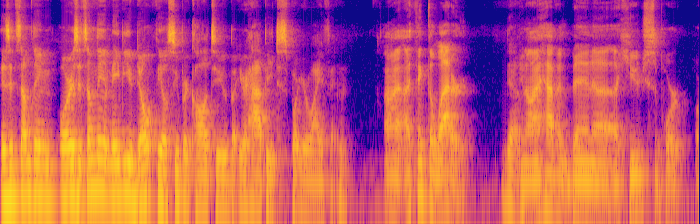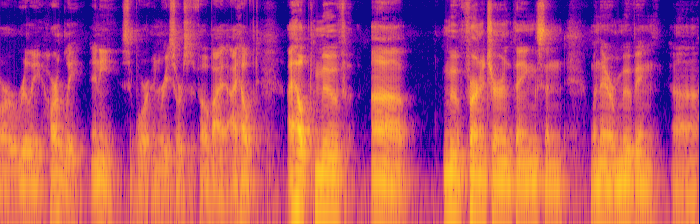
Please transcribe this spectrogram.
Is it something, or is it something that maybe you don't feel super called to, but you're happy to support your wife in? I, I think the latter. Yeah. You know, I haven't been a, a huge support or really hardly any support and resources of hope. I, I helped I helped move uh, move furniture and things, and when they were moving, uh,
